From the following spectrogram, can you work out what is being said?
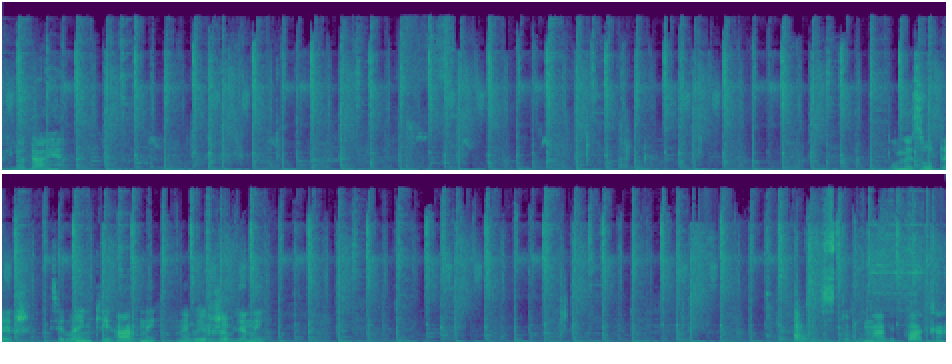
Виглядає. Унизу теж ціленький, гарний, невиржавляний. Сторона від бака.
